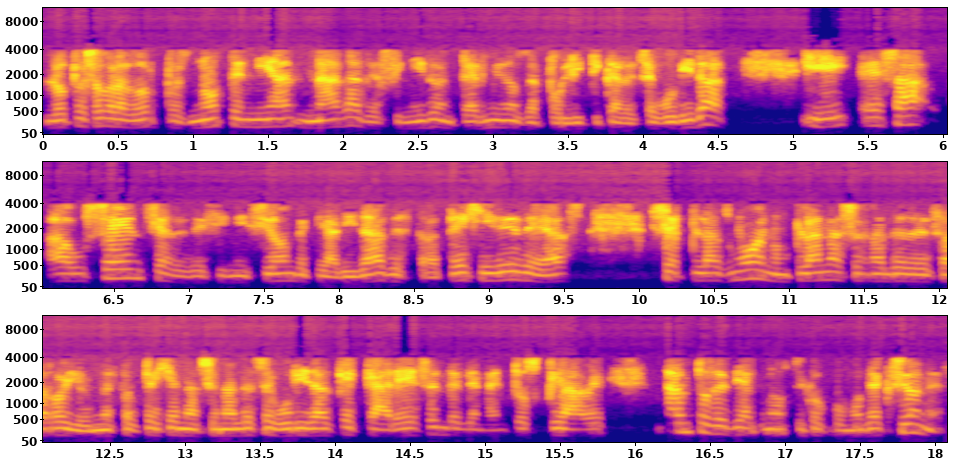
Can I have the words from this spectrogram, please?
López Obrador, pues no tenía nada definido en términos de política de seguridad. Y esa ausencia de definición, de claridad, de estrategia y de ideas se plasmó en un Plan Nacional de Desarrollo, una Estrategia Nacional de Seguridad que carecen de elementos clave, tanto de diagnóstico como de acciones.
